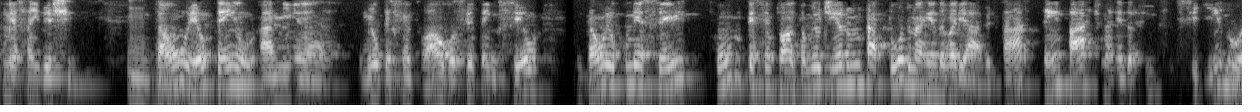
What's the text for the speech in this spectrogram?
começar a investir. Uhum. Então eu tenho a minha, o meu percentual, você tem o seu. Então eu comecei com um percentual. Então, meu dinheiro não está todo na renda variável, tá? Tem parte na renda fixa, seguindo,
